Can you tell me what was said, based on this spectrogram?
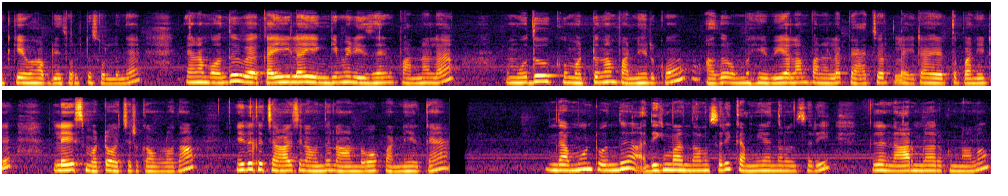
ஓகேவா அப்படின்னு சொல்லிட்டு சொல்லுங்கள் ஏன்னா நம்ம வந்து கையில் எங்கேயுமே டிசைன் பண்ணலை. முதுகுக்கு மட்டும்தான் பண்ணியிருக்கோம். அதுவும் ரொம்ப ஹெவியாலாம் பண்ணலை. பேட்ச் ஒர்க் லைட்டாக எடுத்து பண்ணிவிட்டு லேஸ் மட்டும் வச்சுருக்கேன் அவ்வளோதான். இதுக்கு சார்ஜ் நான் வந்து நானூறுபா பண்ணியிருக்கேன். இந்த அமௌண்ட் வந்து அதிகமாக இருந்தாலும் சரி கம்மியாக இருந்தாலும் சரி இல்லை நார்மலாக இருக்குன்னாலும்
